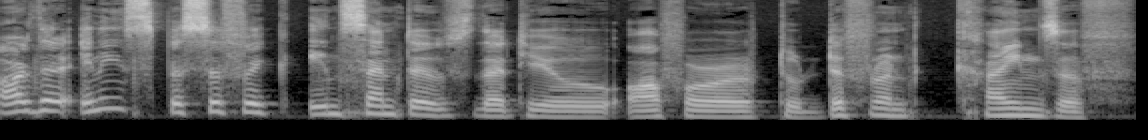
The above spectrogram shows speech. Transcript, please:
Are there any specific incentives that you offer to different kinds of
